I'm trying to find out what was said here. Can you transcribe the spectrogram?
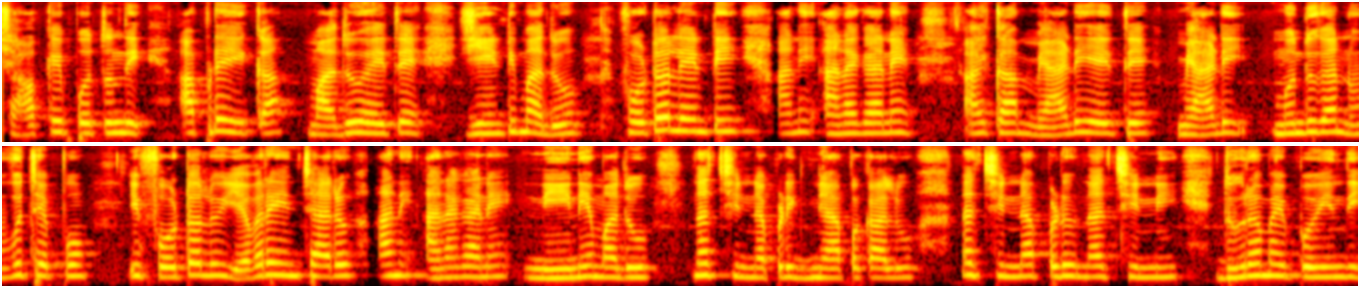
షాక్ అయిపోతుంది. అప్పుడే ఇక మధు అయితే ఏంటి మధు ఫోటోలు ఏంటి అని అని అనగానే ఆ యొక్క మ్యాడీ అయితే మ్యాడీ ముందుగా నువ్వు చెప్పు ఈ ఫోటోలు ఎవరేయించారు అని అనగానే నేనే మధు. నా చిన్నప్పటి జ్ఞాపకాలు నా చిన్నప్పుడు నా చిన్ని దూరం అయిపోయింది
